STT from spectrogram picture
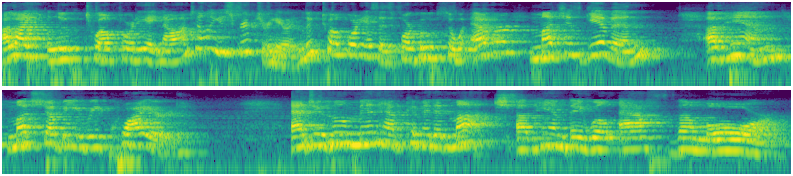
I like Luke 12 48. Now, I'm telling you scripture here. Luke 12 48 says, For whosoever much is given, of him much shall be required. And to whom men have committed much, of him they will ask the more.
